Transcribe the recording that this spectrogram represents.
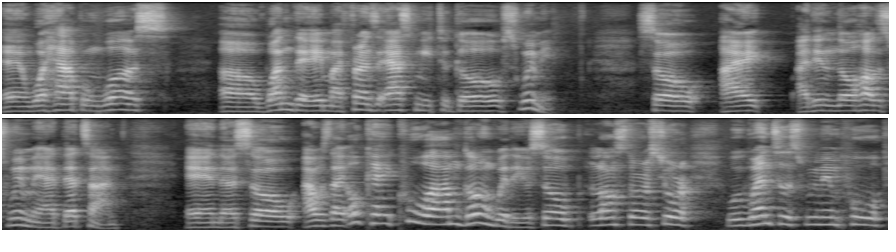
and what happened was uh, one day my friends asked me to go swimming so i i didn't know how to swim at that time and uh, so I was like, okay, cool, I'm going with you. So long story short, we went to the swimming pool,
